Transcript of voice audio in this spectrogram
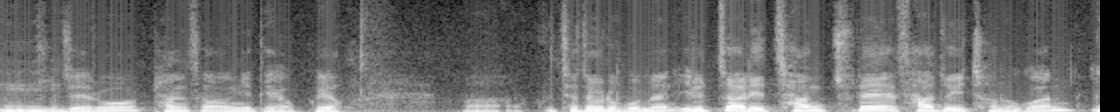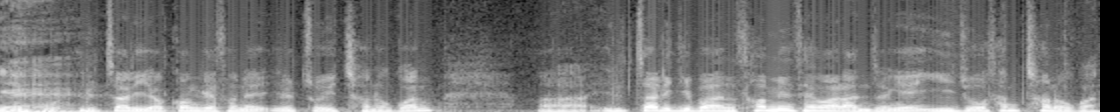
음. 주제로 편성이 되었고요. 어, 구체적으로 보면 일자리 창출에 4조 2천억 원, 그리고 예. 일자리 여건 개선에 1조 2천억 원, 아, 일자리 기반 서민 생활 안정에 2조 3천억 원,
